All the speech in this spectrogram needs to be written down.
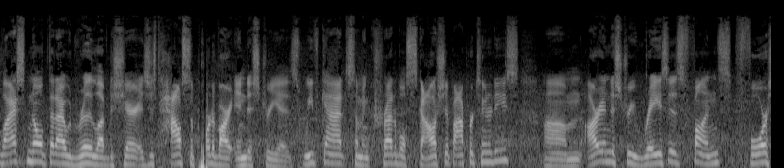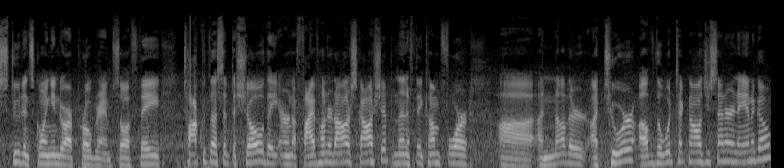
last note that I would really love to share is just how supportive our industry is. We've got some incredible scholarship opportunities. Um, our industry raises funds for students going into our program. So if they talk with us at the show, they earn a $500 scholarship, and then if they come for uh, another a tour of the Wood Technology Center in Antigo,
